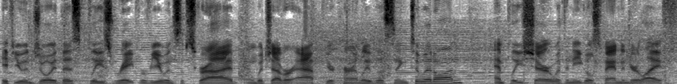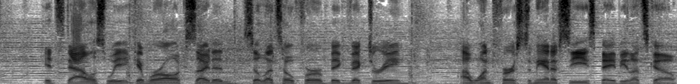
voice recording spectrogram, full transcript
If you enjoyed this, please rate, review, and subscribe in whichever app you're currently listening to it on, and please share it with an Eagles fan in your life. It's Dallas week, and we're all excited, so let's hope for a big victory. I won first in the NFC East, baby. Let's go.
